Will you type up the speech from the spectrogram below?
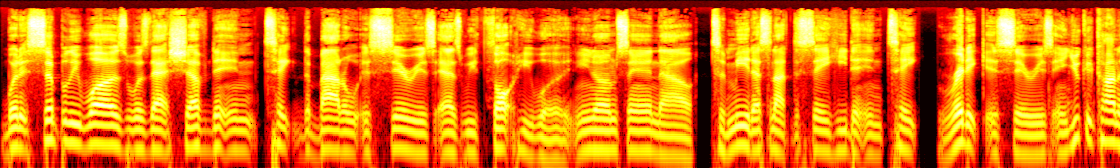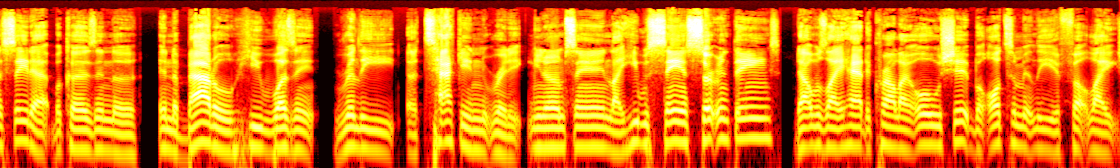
What it simply was was that Chef didn't take the battle as serious as we thought he would. You know what I'm saying? Now, to me, that's not to say he didn't take Riddick as serious, and you could kind of say that because in the in the battle he wasn't really attacking Riddick. You know what I'm saying? Like he was saying certain things that was like had the crowd like oh shit, but ultimately it felt like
